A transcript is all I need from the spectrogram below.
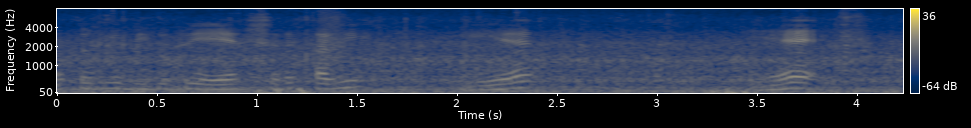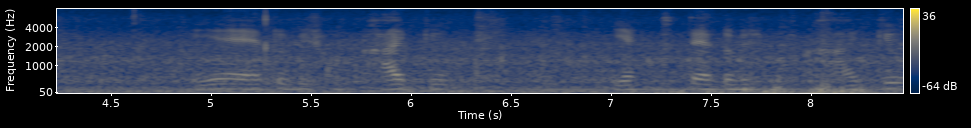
এতগুলো বিস্কুট তুই একসাথে খাবি? ইয়ে এ এ এত বিস্কুট খায় কেউ? একসাথে এত বিস্কুট খায় কেউ?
